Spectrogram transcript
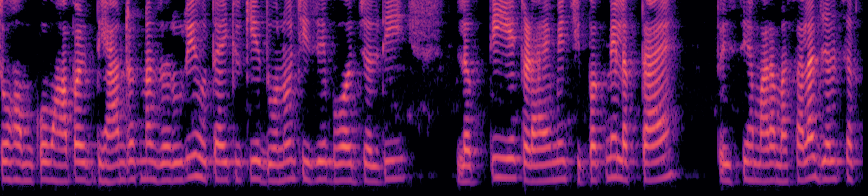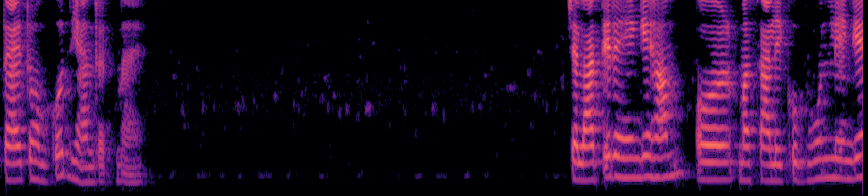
तो हमको वहाँ पर ध्यान रखना ज़रूरी होता है क्योंकि ये दोनों चीज़ें बहुत जल्दी लगती है, कढ़ाई में चिपकने लगता है तो इससे हमारा मसाला जल सकता है तो हमको ध्यान रखना है। चलाते रहेंगे हम और मसाले को भून लेंगे।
